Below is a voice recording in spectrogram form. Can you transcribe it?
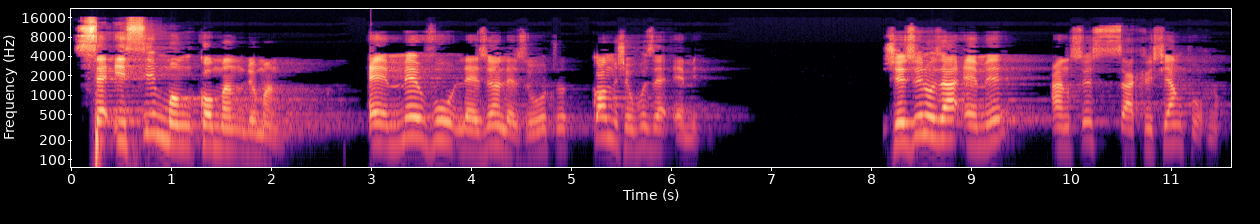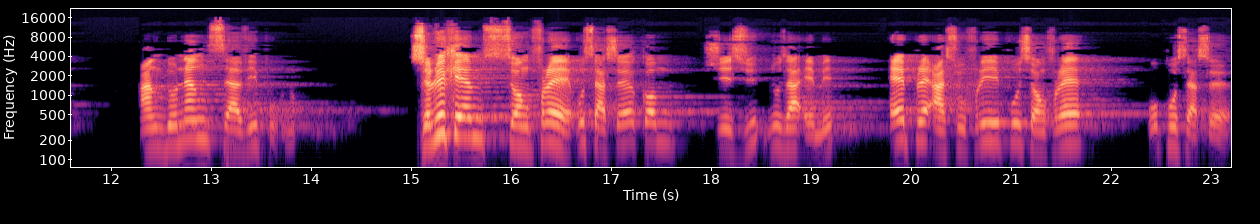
C'est ici mon commandement. Aimez-vous les uns les autres comme je vous ai aimé. Jésus nous a aimés en se sacrifiant pour nous en donnant sa vie pour nous. Celui qui aime son frère ou sa sœur comme Jésus nous a aimés est prêt à souffrir pour son frère ou pour sa sœur.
